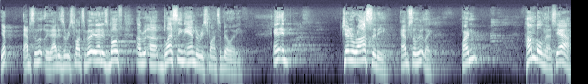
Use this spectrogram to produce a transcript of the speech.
Yep. Absolutely. That is a responsibility. That is both a, a blessing and a responsibility. And, and generosity. Absolutely. Pardon? Humbleness. Yeah.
